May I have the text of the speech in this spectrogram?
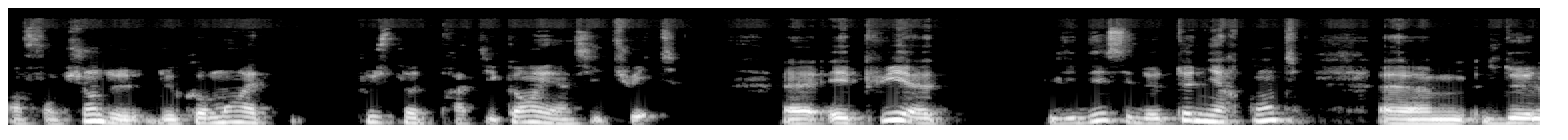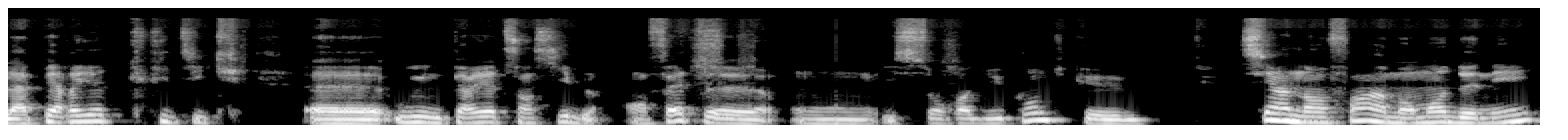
en fonction de, de, comment être plus notre pratiquant et ainsi de suite. et puis l'idée c'est de tenir compte de la période critique ou une période sensible. En fait, on, ils se sont rendus compte que si un enfant, à un moment donné,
